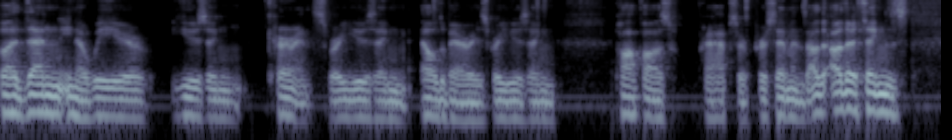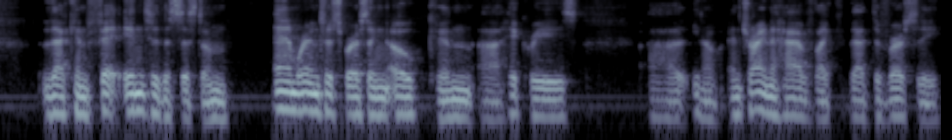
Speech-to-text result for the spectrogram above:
But then, you know, we are using currants, we're using elderberries, we're using pawpaws, perhaps, or persimmons, other, other things that can fit into the system. And we're interspersing oak and uh, hickories uh, you know, and trying to have like that diversity.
